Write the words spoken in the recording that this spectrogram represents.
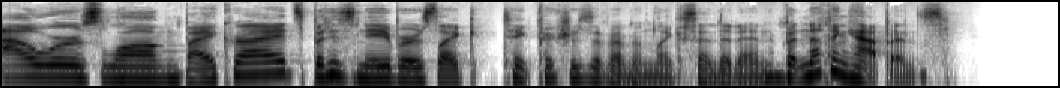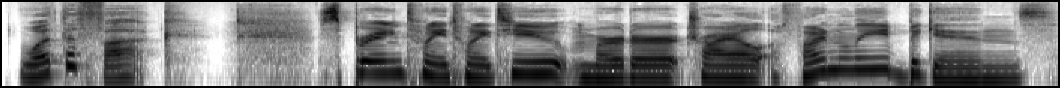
hours long bike rides, but his neighbors like take pictures of him and like send it in, but nothing happens. What the fuck? Spring 2022 murder trial finally begins.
